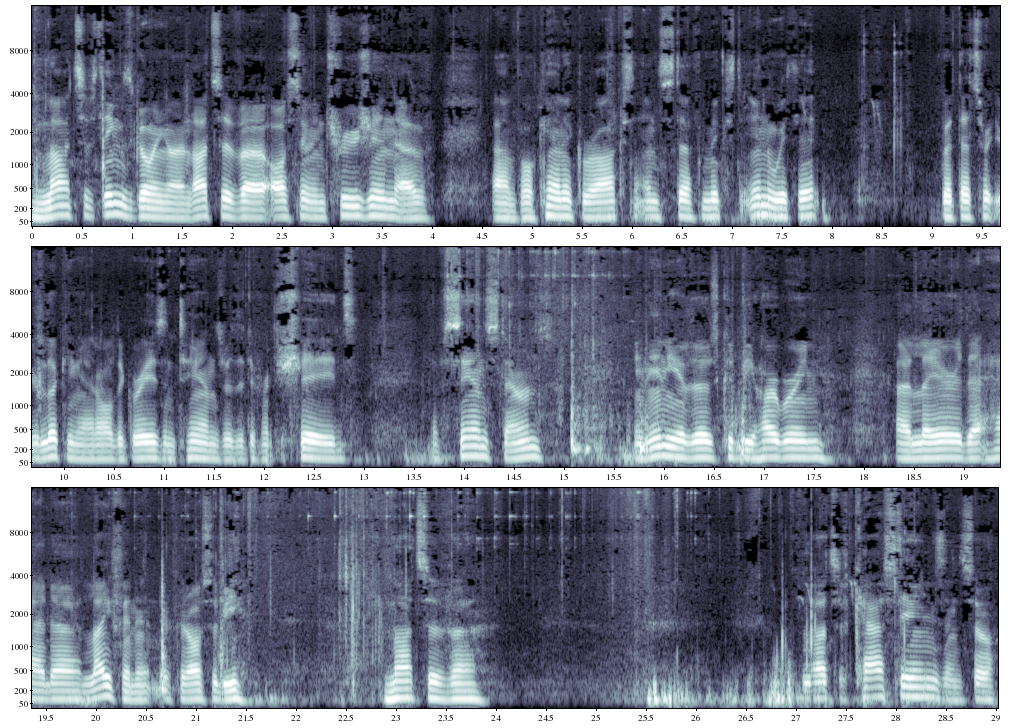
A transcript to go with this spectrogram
lots of things going on. Lots of uh, also intrusion of uh, volcanic rocks and stuff mixed in with it. But that's what you're looking at. All the grays and tans are the different shades of sandstones. And any of those could be harboring a layer that had uh, life in it. There could also be lots of uh, lots of castings and so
